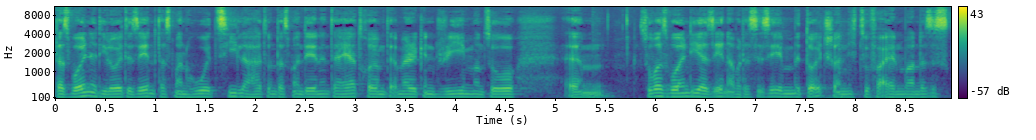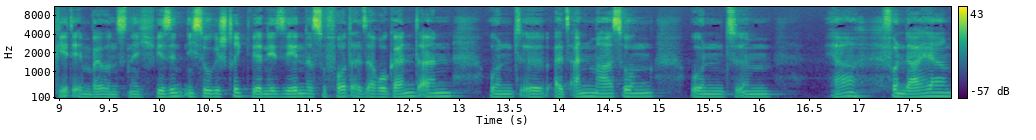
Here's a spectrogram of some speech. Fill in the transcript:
das wollen ja die Leute sehen, dass man hohe Ziele hat und dass man denen hinterherträumt, American Dream und so. Ähm, Sowas wollen die ja sehen, aber das ist eben mit Deutschland nicht zu vereinbaren. Das ist, geht eben bei uns nicht. Wir sind nicht so gestrickt. Wir sehen das sofort als arrogant an und äh, als Anmaßung. Und ähm, ja, von daher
